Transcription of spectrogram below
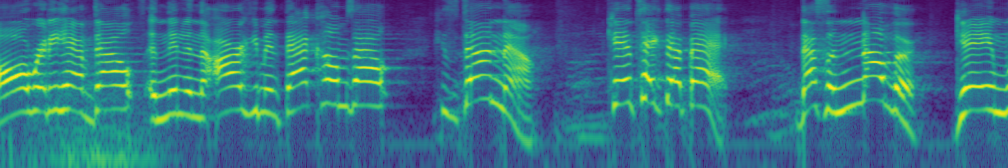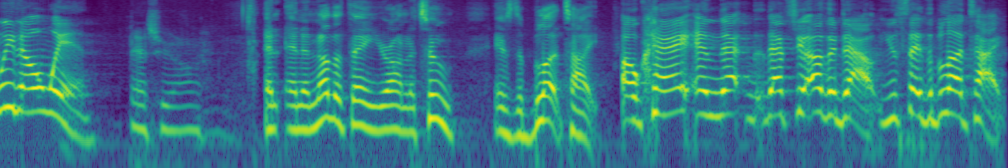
Already have doubts, and then in the argument that comes out, he's done now. Can't take that back. That's another game we don't win. Yes, Your Honor. And, and another thing, Your Honor, too, is the blood type. Okay, and that that's your other doubt. You say the blood type.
